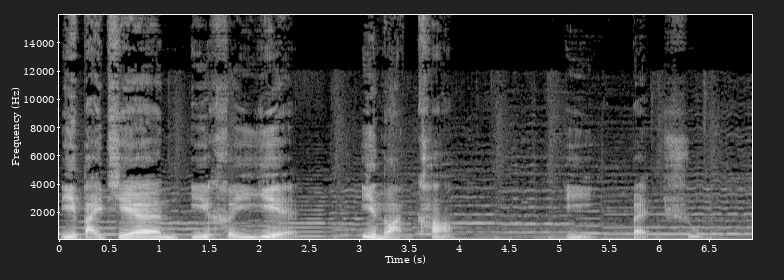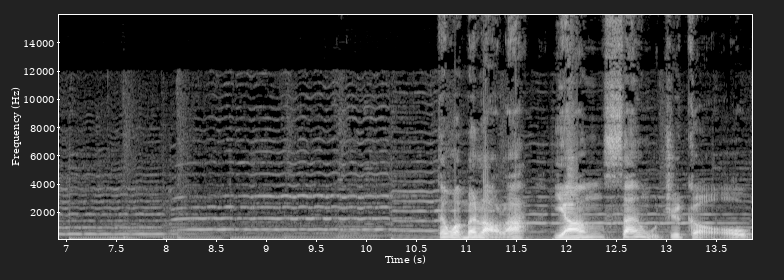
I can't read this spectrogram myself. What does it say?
一白天一黑夜，一暖炕一本书。等我们老了，养三五只狗。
